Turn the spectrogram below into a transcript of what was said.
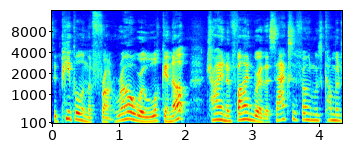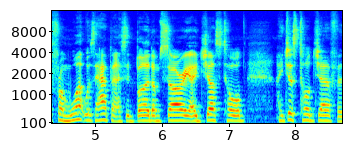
The people in the front row were looking up, trying to find where the saxophone was coming from. What was happening?" I said, "Bud, I'm sorry. I just told, I just told Jeff. uh,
